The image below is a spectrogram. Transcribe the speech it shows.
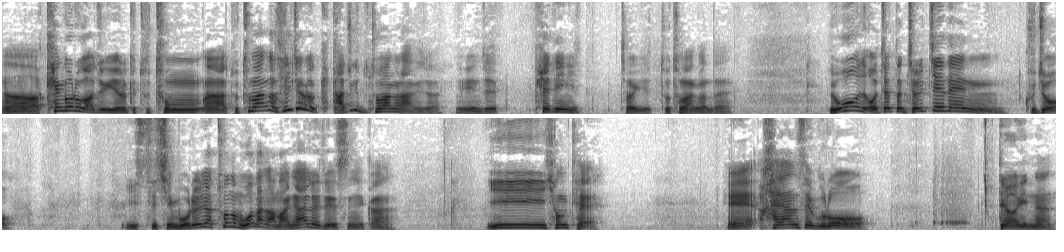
어, 캥거루 가죽이 이렇게 두툼 아, 두툼한 건 실제로 가죽이 두툼한 건 아니죠. 이게 이제 패딩이 저기 두툼한 건데. 요 어쨌든 절제된 구조 이 스티칭. 모렐리아 2는 워낙 많이 알려져 있으니까 이 형태의 하얀색으로 되어 있는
